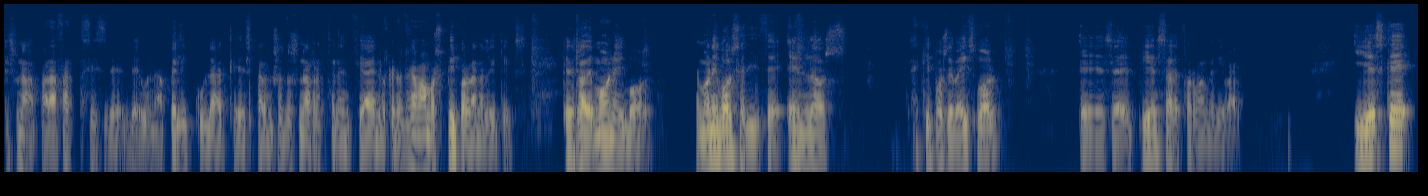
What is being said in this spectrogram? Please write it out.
es una paráfrasis de, una película que es para nosotros una referencia en lo que nosotros llamamos People Analytics, que es la de Moneyball. En Moneyball se dice, en los equipos de béisbol eh, se piensa de forma medieval. Y es que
